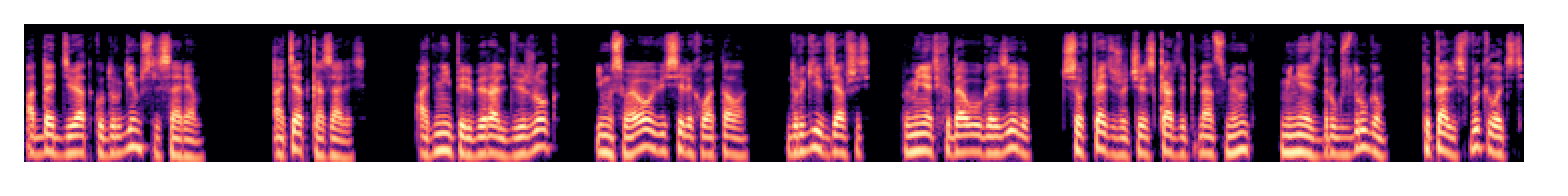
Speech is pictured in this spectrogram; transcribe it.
отдать девятку другим слесарям, а те отказались. Одни перебирали движок, им и своего веселья хватало, другие, взявшись поменять ходовую «Газели», Часов пять уже через каждые 15 минут, меняясь друг с другом, пытались выколотить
